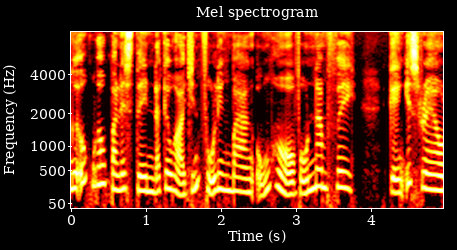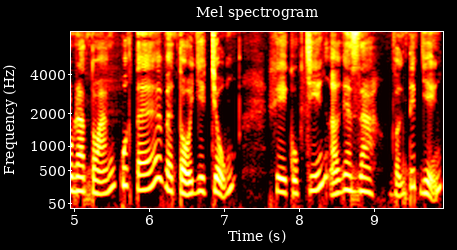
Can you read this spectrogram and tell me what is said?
Người Úc gốc Palestine đã kêu gọi chính phủ liên bang ủng hộ vụ Nam Phi, kiện Israel ra tòa án quốc tế về tội diệt chủng khi cuộc chiến ở Gaza vẫn tiếp diễn.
